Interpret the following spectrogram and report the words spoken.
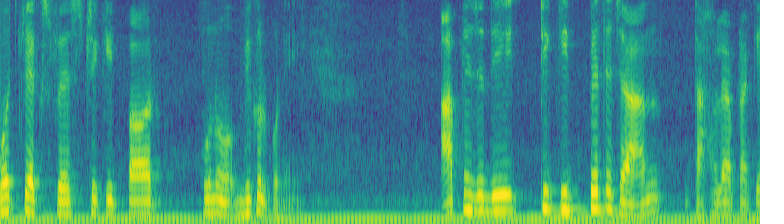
মৈত্রী এক্সপ্রেস টিকিট পাওয়ার কোনো বিকল্প নেই। আপনি যদি টিকিট পেতে চান, তাহলে আপনাকে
